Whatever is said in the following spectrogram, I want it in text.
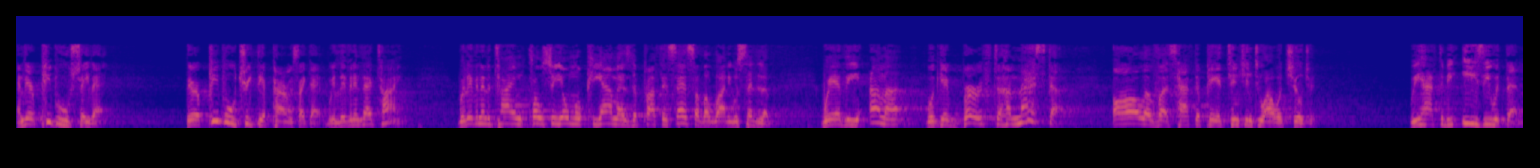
And there are people who say that. There are people who treat their parents like that. We're living in that time. We're living in a time close to Yom Qiyamah, as the Prophet says, sallallahu alaihi wasallam, where the Amma will give birth to her master. All of us have to pay attention to our children. We have to be easy with them.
